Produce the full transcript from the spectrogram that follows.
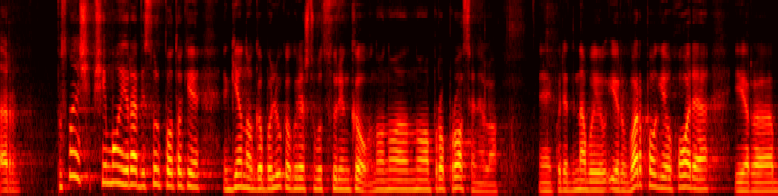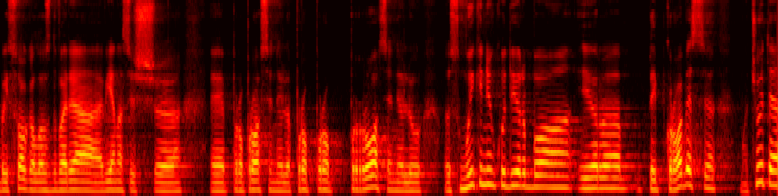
Ar Pas mane šiaip šeimoje yra visur po tokį geno gabaliuką, kurį aš turbūt surinkau nuo, nuo, nuo proprosenelio, e, kurie dainavo ir Varpogio chore, ir e, Baisogalos dvare vienas iš e, proprosenelių pro, pro, pro smūkininkų dirbo ir taip krovėsi, mačiutė,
